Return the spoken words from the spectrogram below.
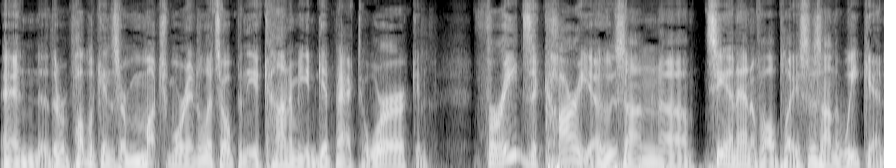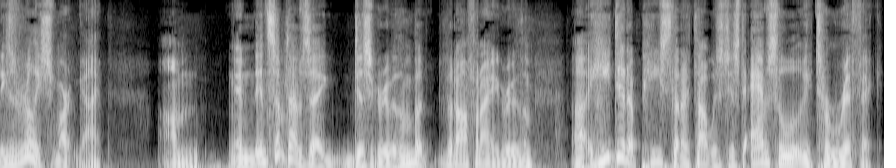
and the Republicans are much more into let's open the economy and get back to work. And Fareed Zakaria, who's on uh, CNN of all places on the weekend, he's a really smart guy. Um, and and sometimes I disagree with him, but but often I agree with him. Uh, he did a piece that I thought was just absolutely terrific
